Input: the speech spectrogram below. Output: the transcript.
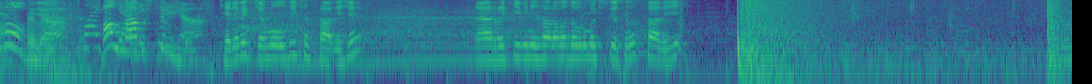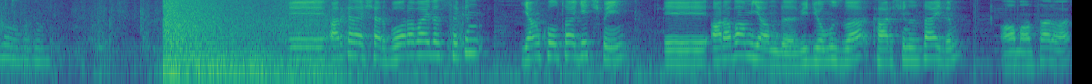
ne oldu ya. Vallahi bıktım ya. Kelebek camı olduğu için sadece eğer rakibinizi arabada vurmak istiyorsanız sadece Ee, arkadaşlar bu arabayla sakın yan koltuğa geçmeyin. Ee, arabam yandı videomuzla karşınızdaydım. Aa mantar var.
